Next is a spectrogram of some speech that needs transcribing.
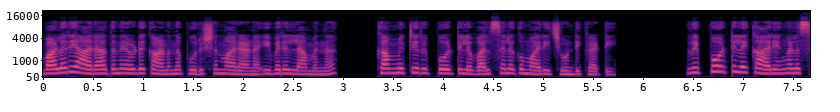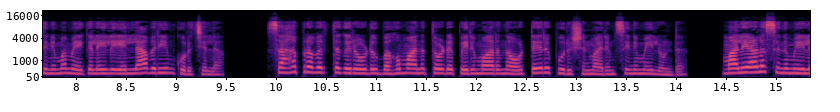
വളരെ ആരാധനയോടെ കാണുന്ന പുരുഷന്മാരാണ് ഇവരെല്ലാമെന്ന് കമ്മിറ്റി റിപ്പോർട്ടിലെ വത്സലകുമാരി ചൂണ്ടിക്കാട്ടി. റിപ്പോർട്ടിലെ കാര്യങ്ങൾ സിനിമ മേഖലയിലെ എല്ലാവരെയും കുറിച്ചല്ല. സഹപ്രവർത്തകരോട് ബഹുമാനത്തോടെ പെരുമാറുന്ന ഒട്ടേറെ പുരുഷന്മാരും സിനിമയിലുണ്ട്. മലയാള സിനിമയിൽ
